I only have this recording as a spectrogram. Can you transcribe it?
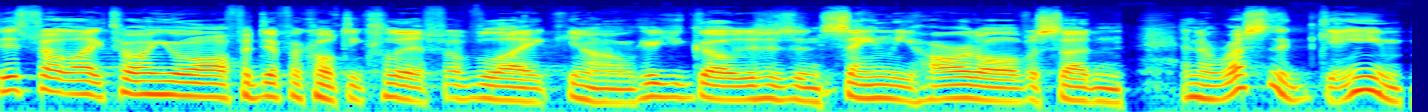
This felt like throwing you off a difficulty cliff of like, you know, here you go. This is insanely hard all of a sudden. And the rest of the game,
